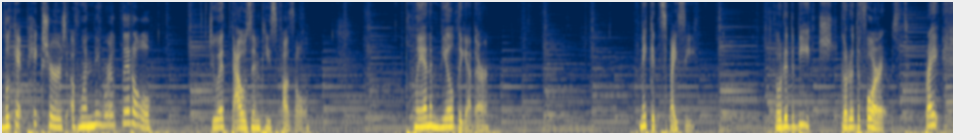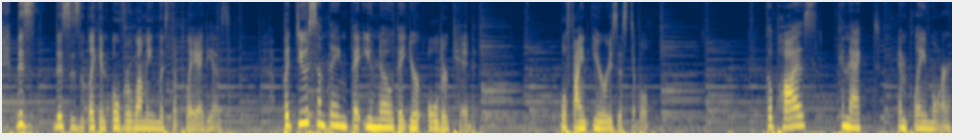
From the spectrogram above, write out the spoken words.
Look at pictures of when they were little. Do a thousand piece puzzle. Plan a meal together. Make it spicy go to the beach, go to the forest, right? This this is like an overwhelming list of play ideas. But do something that you know that your older kid will find irresistible. Go pause, connect, and play more.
